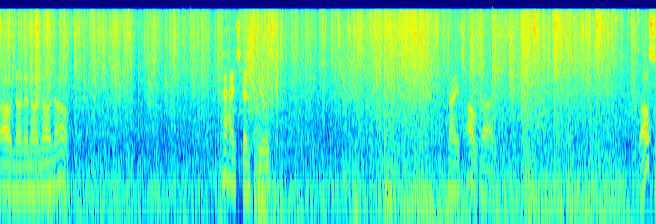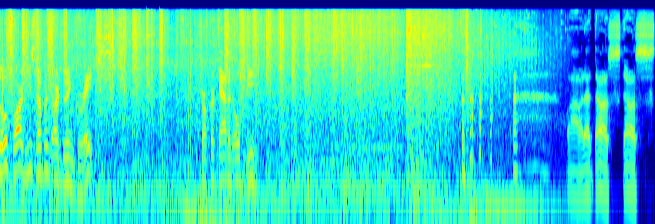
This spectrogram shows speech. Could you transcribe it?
Oh, no, no, no, no, no. He's confused. Nice. Oh, gosh. Well, so far, these weapons are doing great. Trucker cabin OP. wow, that that was that was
